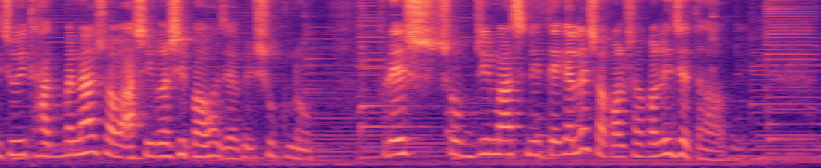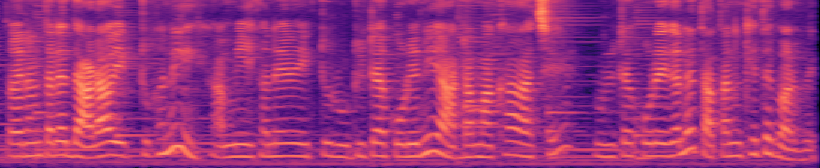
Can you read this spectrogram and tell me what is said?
কিছুই থাকবে না, সব আশিবাসি পাওয়া যাবে, শুকনো। ফ্রেশ সবজি মাছ নিতে গেলে সকাল সকালই যেতে হবে। তো এরকম তাহলে দাঁড়াও একটুখানি। আমি এখানে একটু রুটিটা করে নিই, আটা মাখা আছে। রুটিটা করে গেলে তাতান খেতে পারবে।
